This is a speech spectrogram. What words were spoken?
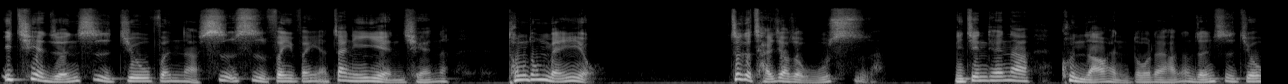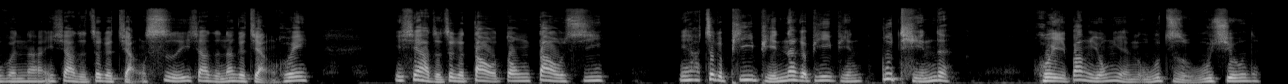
一切人事纠纷啊，是是非非啊，在你眼前呢，通通没有。这个才叫做无事啊！你今天呢，困扰很多的，好像人事纠纷啊，一下子这个讲事，一下子那个讲灰，一下子这个道东道西，呀，这个批评那个批评，不停的诽谤，永远无止无休的，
